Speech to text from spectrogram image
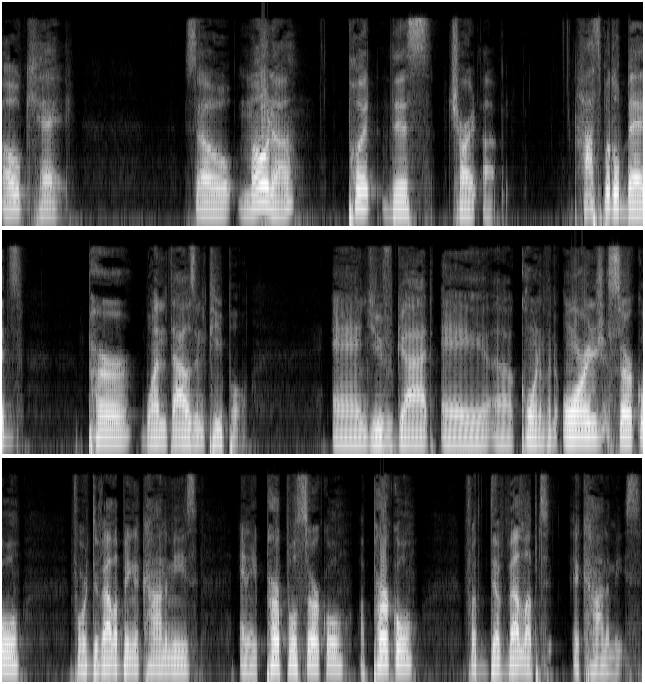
Okay. So Mona put this chart up hospital beds per 1,000 people. And you've got a, a corner of an orange circle for developing economies and a purple circle, a purple for developed economies.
